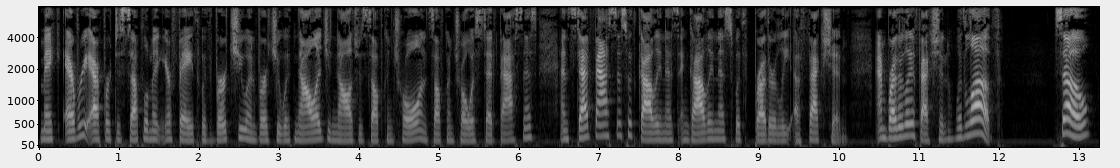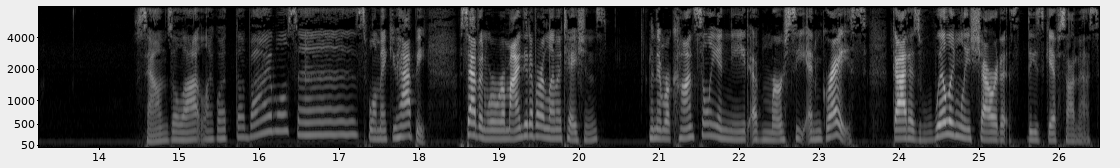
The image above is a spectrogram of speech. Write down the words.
Make every effort to supplement your faith with virtue and virtue with knowledge and knowledge with self control and self control with steadfastness and steadfastness with godliness and godliness with brotherly affection and brotherly affection with love. So, sounds a lot like what the Bible says will make you happy. Seven, we're reminded of our limitations and then we're constantly in need of mercy and grace. God has willingly showered us, these gifts on us.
